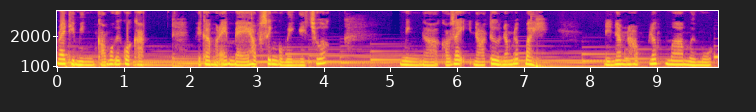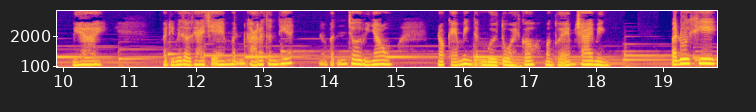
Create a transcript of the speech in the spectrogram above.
Hôm nay thì mình có một cái cuộc gặp với cả một em bé học sinh của mình ngày trước. Mình uh, có dạy nó từ năm lớp 7 đến năm nó học lớp ờ, 11, 12 và đến bây giờ thì hai chị em vẫn khá là thân thiết vẫn chơi với nhau. Nó kém mình tận 10 tuổi cơ bằng tuổi em trai mình. Và đôi khi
